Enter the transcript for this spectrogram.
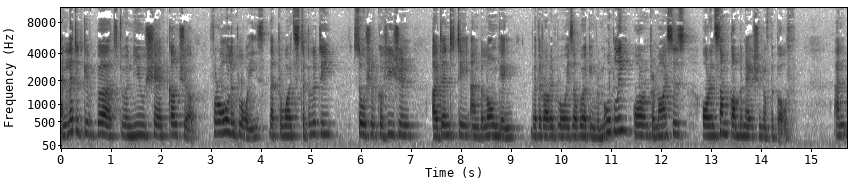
and let it give birth to a new shared culture for all employees that provides stability, social cohesion, identity, and belonging whether our employees are working remotely or on premises or in some combination of the both. And,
